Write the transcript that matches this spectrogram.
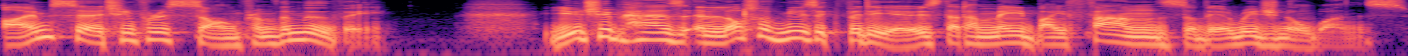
I'm searching for a song from the movie. YouTube has a lot of music videos that are made by fans of the original ones.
